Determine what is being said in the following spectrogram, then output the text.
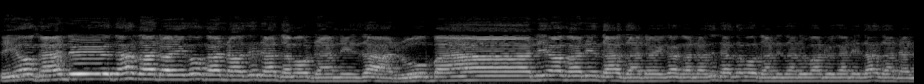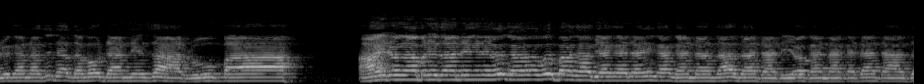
တယောခန္တေသာသာတော်ဧကောခန္ဓာစိတ္တသမုဒ္ဒနိသရူပါတယောခန္တေသာသာတော်ဧကခန္ဓာစိတ္တသမုဒ္ဒနိသရူပါတွေခန္တေသာသာတတွေခန္ဓာစိတ္တသမုဒ္ဒနိသရူပါအာယတောကပရိသတေကရေဝကဝိပါကဗျာကတဧကခန္ဓာသာသာတတယောခန္ဓာကတတသ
